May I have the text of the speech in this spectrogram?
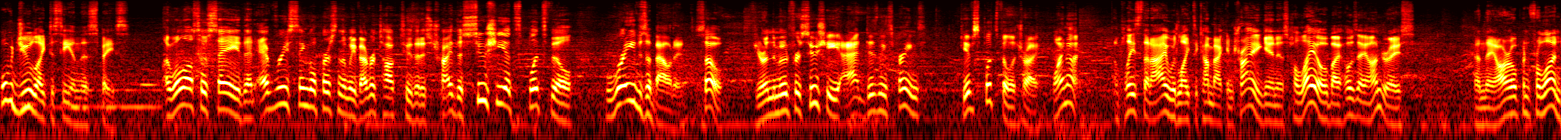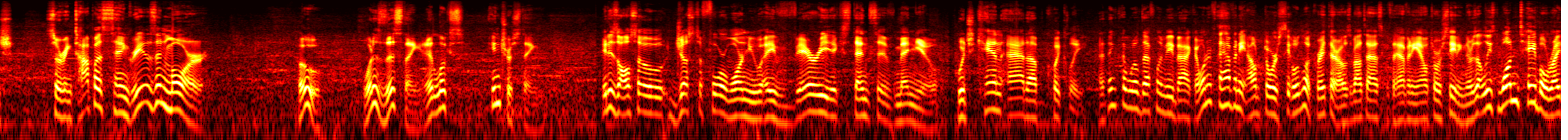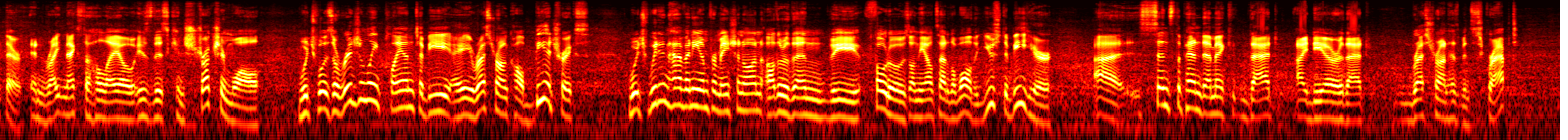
What would you like to see in this space? I will also say that every single person that we've ever talked to that has tried the sushi at Splitsville raves about it. So if you're in the mood for sushi at Disney Springs, give Splitsville a try. Why not? A place that I would like to come back and try again is Jaleo by Jose Andres. And they are open for lunch, serving tapas, sangrias, and more. Oh, what is this thing? It looks interesting. It is also, just to forewarn you, a very extensive menu, which can add up quickly. I think that we'll definitely be back. I wonder if they have any outdoor seating. Oh, look, right there. I was about to ask if they have any outdoor seating. There's at least one table right there. And right next to Jaleo is this construction wall, which was originally planned to be a restaurant called Beatrix, which we didn't have any information on other than the photos on the outside of the wall that used to be here. Uh, since the pandemic, that idea or that restaurant has been scrapped.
